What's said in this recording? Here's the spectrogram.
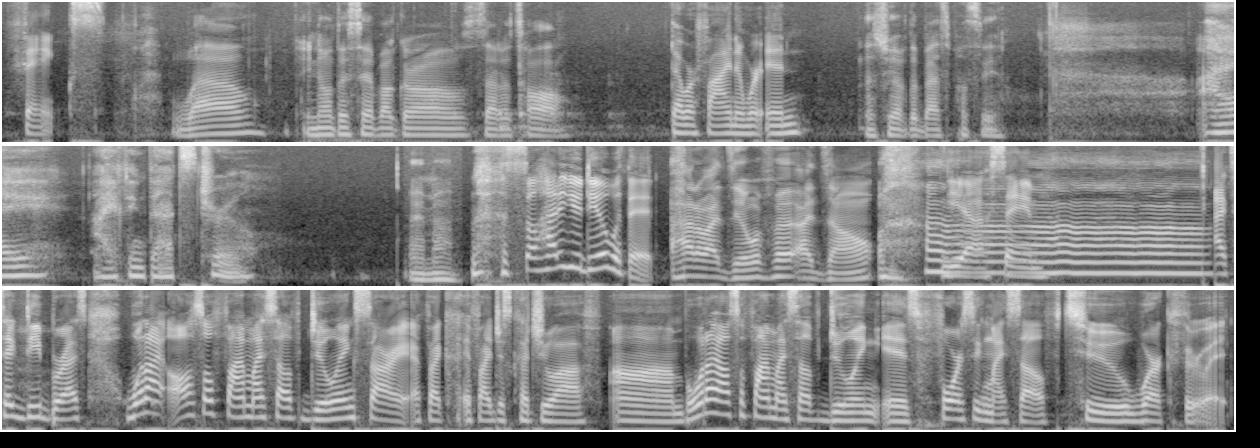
thanks well, you know what they say about girls that are tall? That we're fine and we're in? That you have the best pussy. I I think that's true. Amen. so how do you deal with it? How do I deal with it? I don't. Yeah, same. I take deep breaths. What I also find myself doing, sorry if I if I just cut you off, um, but what I also find myself doing is forcing myself to work through it.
